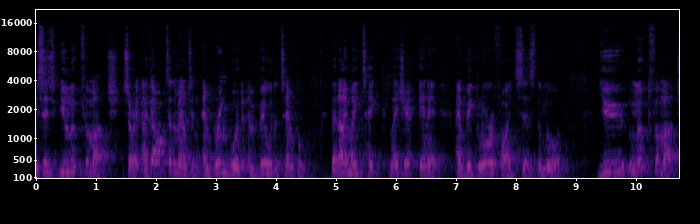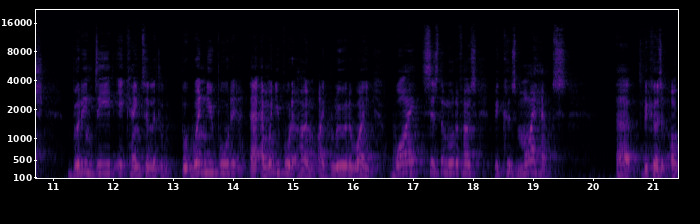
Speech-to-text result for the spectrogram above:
It says, You look for much. Sorry, I go up to the mountain and bring wood and build a temple, that I may take pleasure in it and be glorified, says the Lord. You looked for much but indeed it came to little. But when you brought it, uh, and when you brought it home, I blew it away. Why, says the Lord of hosts? Because my house, uh, because, of,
